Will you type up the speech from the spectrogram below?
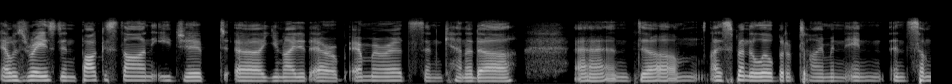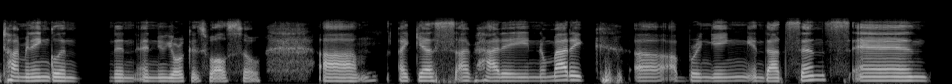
I was raised in Pakistan, Egypt, uh, United Arab Emirates, and Canada and um, I spent a little bit of time in in and some time in England and, and New York as well. So um, I guess I've had a nomadic uh, upbringing in that sense, and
